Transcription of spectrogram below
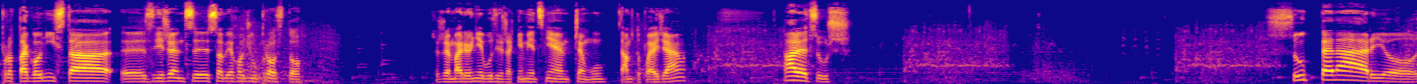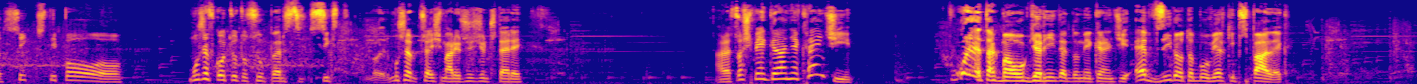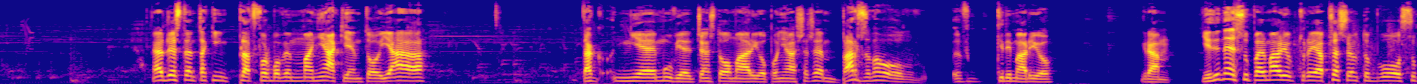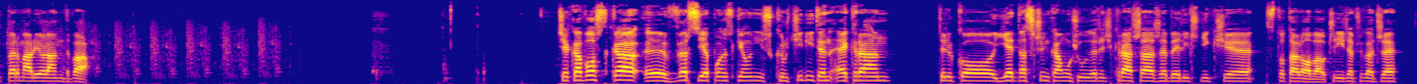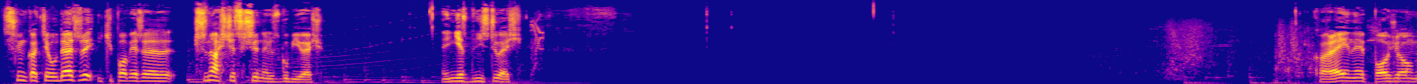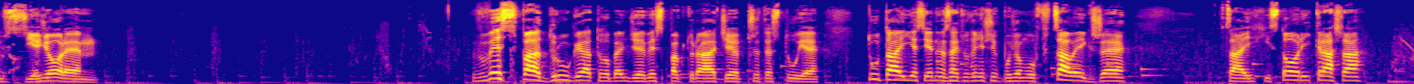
protagonista y, zwierzęcy sobie chodził prosto. Że Mario nie był zwierzakiem, więc nie wiem czemu tam to powiedziałem. Ale cóż. Super Mario 64. Muszę w końcu to Super 60... Muszę przejść Mario 64. Ale coś mnie gra nie kręci. W ogóle tak mało gier Nintendo mnie kręci. F-Zero to był wielki przypadek. Ja, że jestem takim platformowym maniakiem, to ja tak nie mówię często o Mario, ponieważ szczerze bardzo mało w, gry Mario gram. Jedyne Super Mario, które ja przeszłem, to było Super Mario Land 2. Ciekawostka, y, w wersji japońskiej oni skrócili ten ekran, tylko jedna skrzynka musi uderzyć Crasha, żeby licznik się stotalował. Czyli na przykład, że skrzynka cię uderzy i ci powie, że 13 skrzynek zgubiłeś. Nie zniszczyłeś. Kolejny poziom z jeziorem. Wyspa druga to będzie wyspa, która cię przetestuje. Tutaj jest jeden z najtrudniejszych poziomów w całej grze, w całej historii Crasha.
